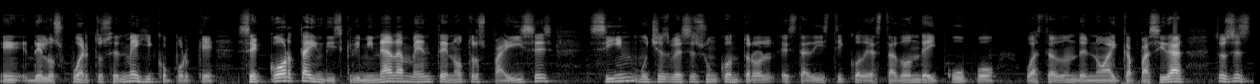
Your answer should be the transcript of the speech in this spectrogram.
eh, de los puertos en México, porque se corta indiscriminadamente en otros países sin muchas veces un control estadístico de hasta dónde hay cupo o hasta dónde no hay capacidad. Entonces,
